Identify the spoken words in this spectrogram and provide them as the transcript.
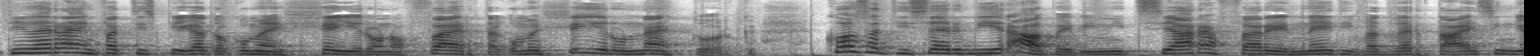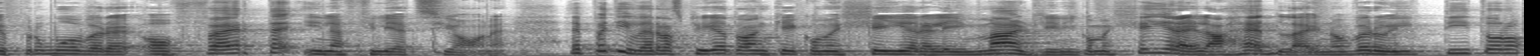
Ti verrà infatti spiegato come scegliere un'offerta, come scegliere un network, cosa ti servirà per iniziare a fare native advertising e promuovere offerte in affiliazione. E poi ti verrà spiegato anche come scegliere le immagini, come scegliere la headline, ovvero il titolo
